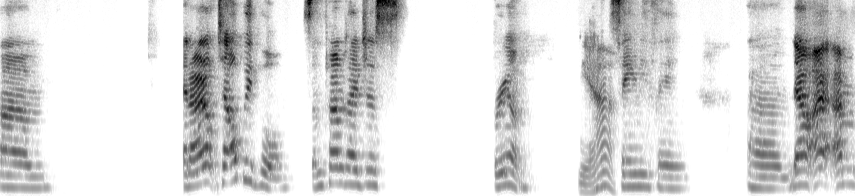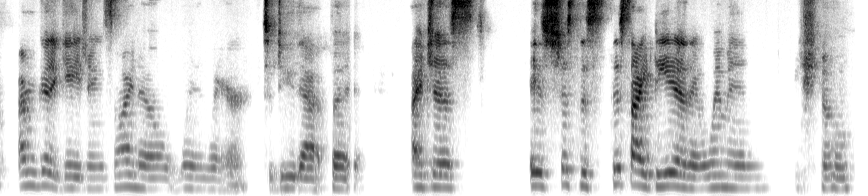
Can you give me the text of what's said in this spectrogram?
Um, and I don't tell people. Sometimes I just bring them. Yeah. Say anything. Um, now I, I'm I'm good at gauging, so I know when and where to do that. But I just it's just this this idea that women, you know,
